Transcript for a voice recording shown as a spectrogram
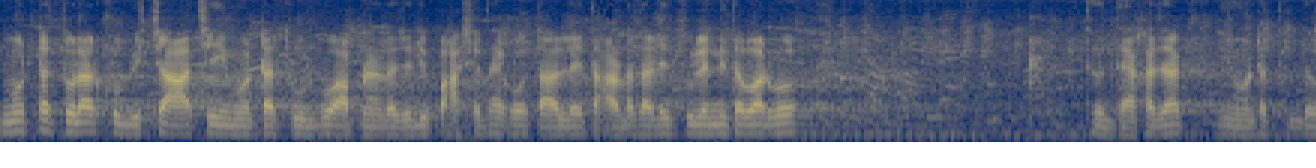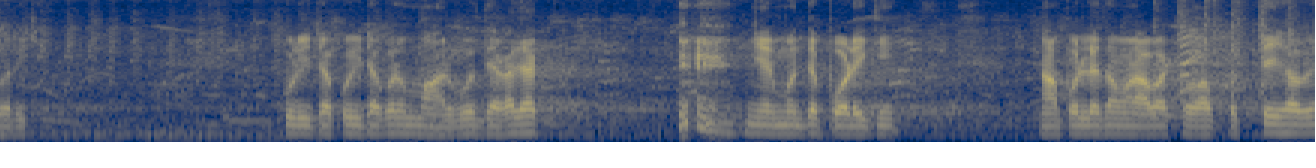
ইমোটটা তোলার খুব ইচ্ছা আছে ইমোটটা তুলবো। আপনারা যদি পাশে থাকো, তাহলে তাড়াতাড়ি তুলে নিতে পারব। তো দেখা যাক ইমোটটা তুলতে পারি কি? কুড়িটা কুড়িটা করে মারবো, দেখা যাক। এর মধ্যে পড়ে কি? না পড়লে তো আমার আবার টপ করতেই হবে।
